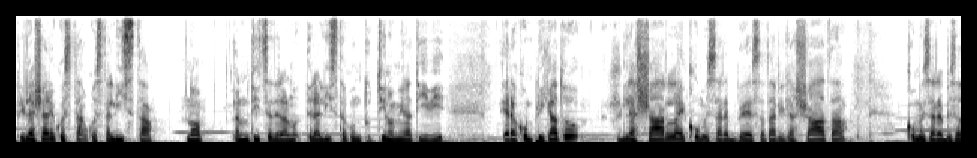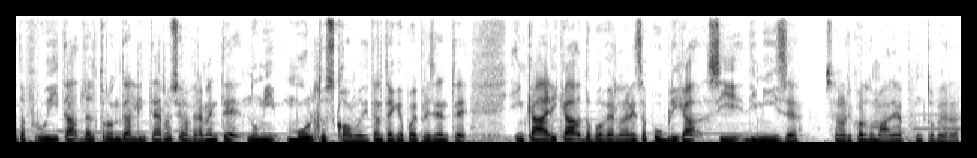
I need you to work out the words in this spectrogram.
rilasciare questa, questa lista, no? La notizia della, della lista con tutti i nominativi. Era complicato rilasciarla e come sarebbe stata rilasciata, come sarebbe stata fruita. D'altronde all'interno c'erano veramente nomi molto scomodi, tant'è che poi il presidente in carica, dopo averla resa pubblica, si dimise, se non ricordo male, appunto per,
